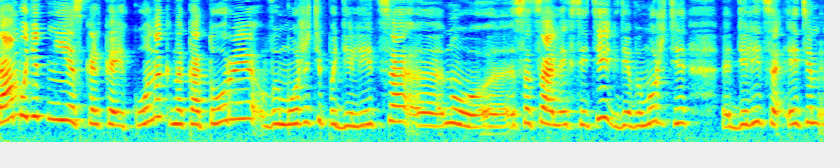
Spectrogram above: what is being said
Там будет несколько иконок, на которые вы можете поделиться, э, ну, э, социальных сетей, где вы можете делиться этим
